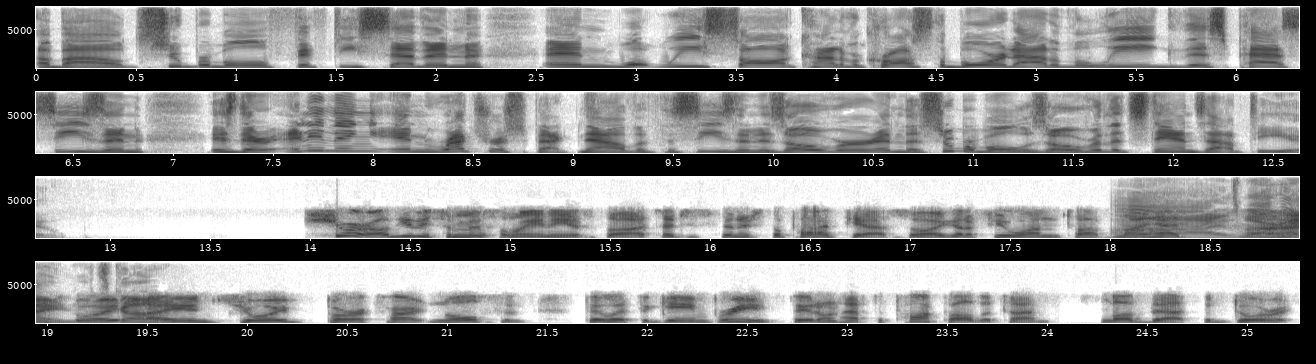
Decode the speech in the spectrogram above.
about Super Bowl 57 and what we saw kind of across the board out of the league this past season. Is there anything in retrospect now that the season is over and the Super Bowl is over that stands out to you? Sure, I'll give you some miscellaneous thoughts. I just finished the podcast, so I got a few on the top of my head. Ah, all right, enjoy, let's go. I enjoy Burkhardt and Olsen. They let the game breathe. They don't have to talk all the time. Love that. Adore it.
